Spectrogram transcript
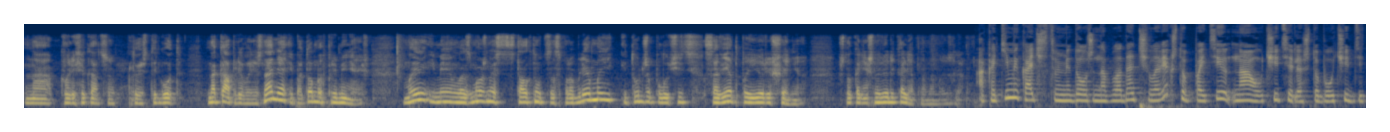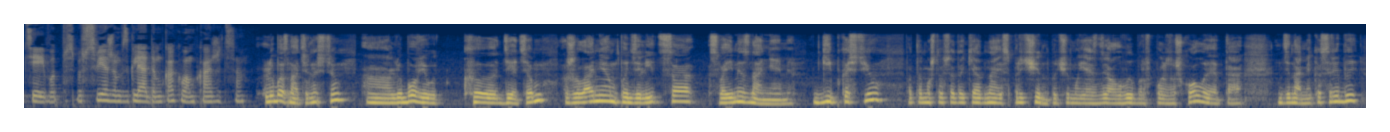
на квалификацию, то есть ты год накапливаешь знания и потом их применяешь. Мы имеем возможность столкнуться с проблемой и тут же получить совет по ее решению, что, конечно, великолепно, на мой взгляд. А какими качествами должен обладать человек, чтобы пойти на учителя, чтобы учить детей, вот с свежим взглядом, как вам кажется? Любознательностью, а, любовью к детям, желанием поделиться своими знаниями, гибкостью, потому что все-таки одна из причин, почему я сделал выбор в пользу школы, это динамика среды.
